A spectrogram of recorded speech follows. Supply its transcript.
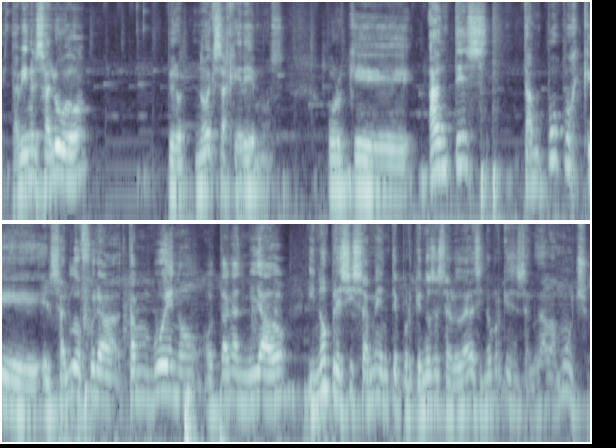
está bien el saludo, pero no exageremos. Porque antes tampoco es que el saludo fuera tan bueno o tan admirado, y no precisamente porque no se saludara, sino porque se saludaba mucho.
